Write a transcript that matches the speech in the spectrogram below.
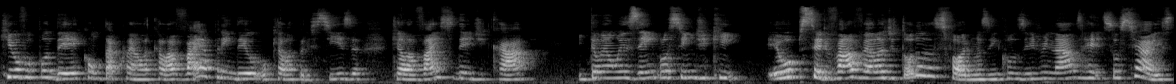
que eu vou poder contar com ela, que ela vai aprender o que ela precisa, que ela vai se dedicar. Então é um exemplo assim de que eu observava ela de todas as formas, inclusive nas redes sociais.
